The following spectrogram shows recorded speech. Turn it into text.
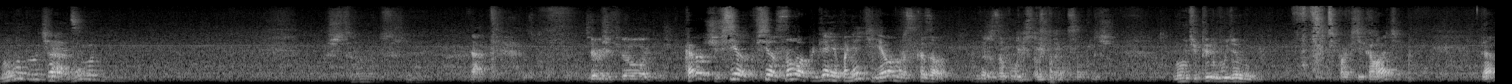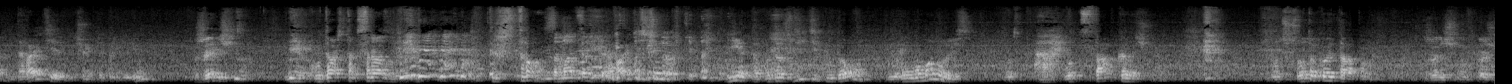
Ну вот получается. да, ну, Вот. Что? Да. Теория филологии. Короче, все, все основы определения понятий я вам рассказал. Даже забыл, что отлично. Ну, теперь будем практиковать. Да? Давайте что-нибудь определим. Женщина. Нет, куда ж так сразу? Ты что? Самооценка. Давайте что-нибудь. Нет, а подождите, куда вы? Ломанулись. Вот, вот с тапка начнем. Вот что такое тапок? Женщина проще.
